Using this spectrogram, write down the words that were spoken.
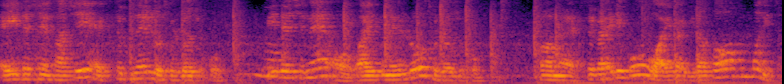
a 대신에 다시 x분의 1로 돌려주고 b 대신에 어, y분의 1로 돌려주고 그러면 x가 1이고 y가 2라서 3번이죠.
